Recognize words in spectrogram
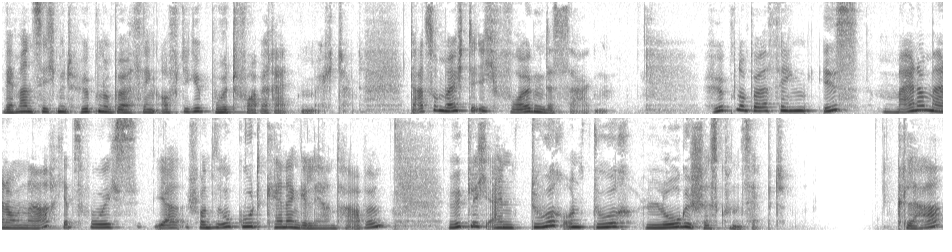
wenn man sich mit Hypnobirthing auf die Geburt vorbereiten möchte. Dazu möchte ich Folgendes sagen. Hypnobirthing ist meiner Meinung nach, jetzt wo ich es ja schon so gut kennengelernt habe, wirklich ein durch und durch logisches Konzept. Klar,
